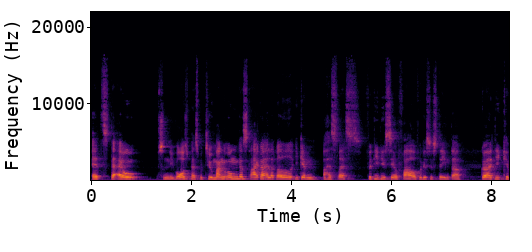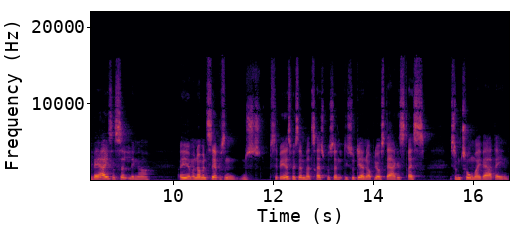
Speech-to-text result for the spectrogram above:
at der er jo sådan i vores perspektiv mange unge, der strækker allerede igennem at have stress, fordi de ser jo fra over for det system, der gør, at de ikke kan være i sig selv længere. Og, øhm, og når man ser på sådan CBS for eksempel, 50% af de studerende oplever stærke stress-symptomer i hverdagen.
